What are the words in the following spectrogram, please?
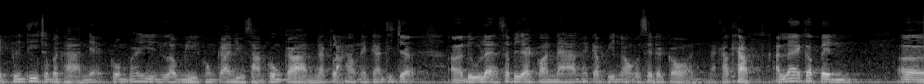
ตพื้นที่ชลประทานเนี่ยกรมพัฒนาดินเรามีโครงการอยู่ 3 โครงการหลักครับๆในการที่จะเอ่อดูแลทรัพยากรน้ำให้กับพี่น้องเกษตรกรนะครับครับอันแรกก็เป็นเอ่อ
